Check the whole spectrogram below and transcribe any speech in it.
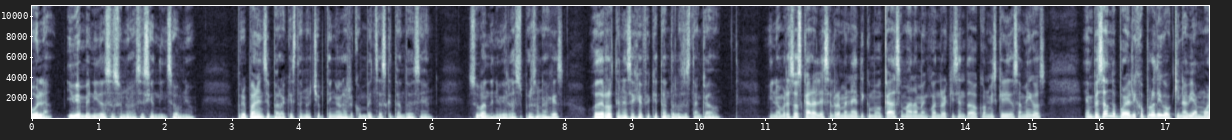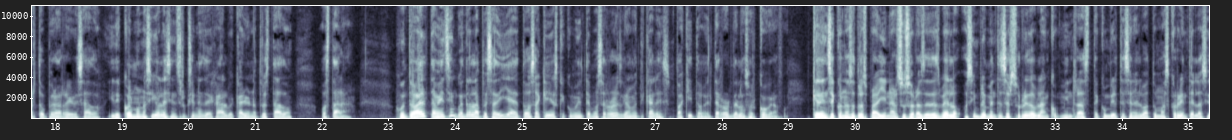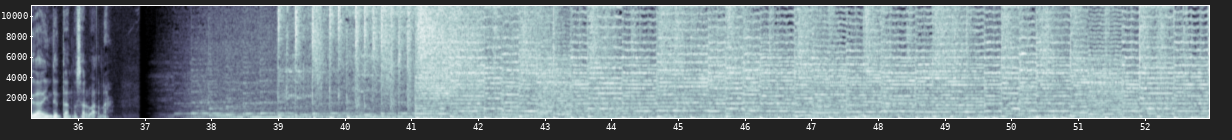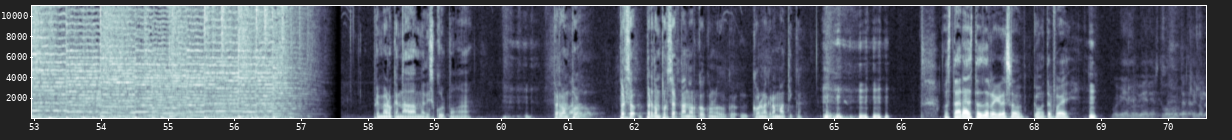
Hola y bienvenidos a su nueva sesión de insomnio. Prepárense para que esta noche obtengan las recompensas que tanto desean, suban de nivel a sus personajes o derroten a ese jefe que tanto los ha estancado. Mi nombre es Oscar alias el Remenet y como cada semana me encuentro aquí sentado con mis queridos amigos, empezando por el hijo pródigo quien había muerto pero ha regresado y de colmo no siguió las instrucciones de dejar al becario en otro estado, Ostara. Junto a él también se encuentra la pesadilla de todos aquellos que cometemos errores gramaticales, Paquito, el terror de los orcógrafos. Quédense con nosotros para llenar sus horas de desvelo o simplemente ser su ruido blanco mientras te conviertes en el vato más corriente de la ciudad intentando salvarla. Primero que nada, me disculpo. ah. Perdón por, perso- perdón por ser tan orco con, lo con la gramática. Ostara, estás de regreso. ¿Cómo te fue? Muy bien, muy bien, estuvo muy tranquilo.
